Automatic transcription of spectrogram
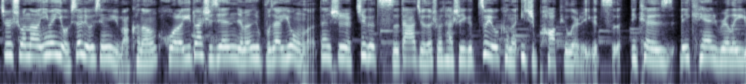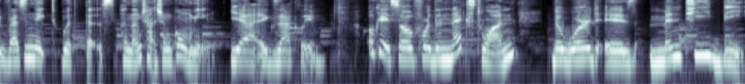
就是说呢，因为有些流行语嘛，可能火了一段时间，人们就不再用了。但是这个词，大家觉得说它是一个最有可能一直 popular 的一个词，because they can really resonate with this，很能产生共鸣。Yeah, exactly. Okay, so for the next one, the word is menty b.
